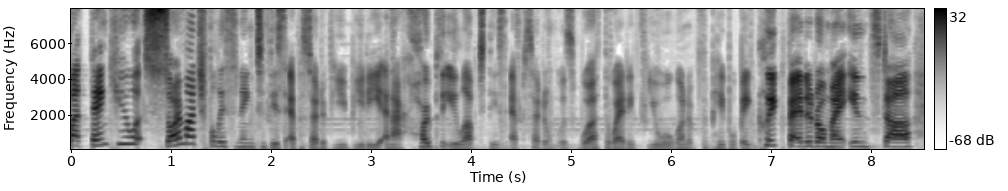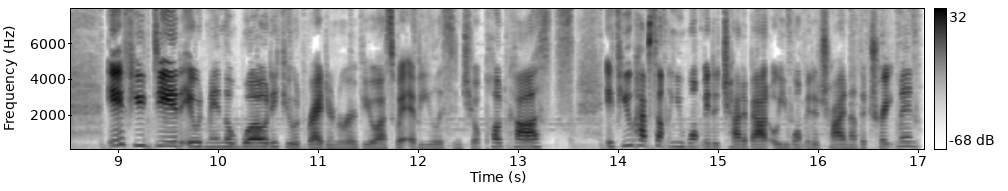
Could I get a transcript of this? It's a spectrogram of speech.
But thank you so much for listening to this episode of You Beauty, and I hope that you loved this episode and it was worth the wait if you were one of the people being clickbaited on my Insta. If you did, it would mean the world if you would rate and review us wherever you listen to your podcasts. If you have something you want me to chat about or you want me to try another treatment,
